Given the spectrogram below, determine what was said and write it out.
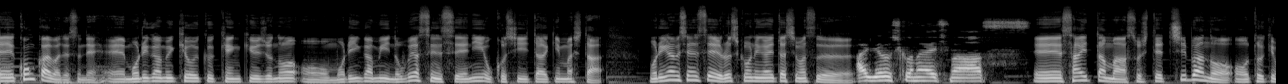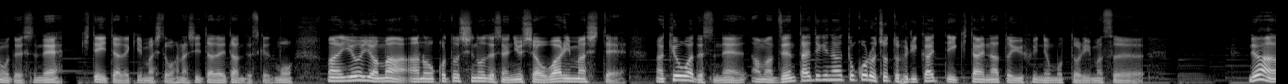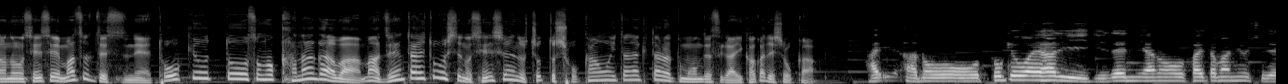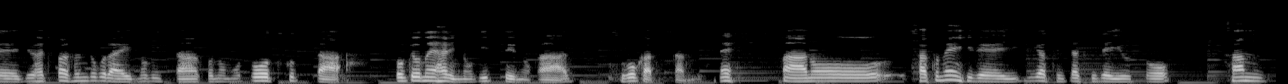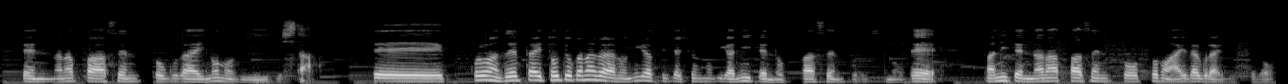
えー、今回はですね、えー、森上教育研究所の森上信康先生にお越しいただきました。森上先生よろしくお願いいたします。はいよろしくお願いします、えー、埼玉そして千葉の時もですね来ていただきましてお話しいただいたんですけども、まあ、いよいよ、まあ、あの今年のですね入社終わりまして、まあ、今日はですねあ、まあ、全体的なところをちょっと振り返っていきたいなというふうに思っておりますではあの先生まずですね東京とその神奈川、まあ、全体通しての先生のちょっと所感をいただけたらと思うんですがいかがでしょうか？はい、あの東京はやはり事前にあの埼玉入試で18%ぐらい伸びたこの元を作った東京のやはり伸びっていうのがすごかったんですね。まあ、あの昨年比で2月1日で言うと3.7%ぐらいの伸びでした。で、これは絶対東京、神奈川の2月1日の伸びが2.6%ですので、まあ、2.7%との間ぐらいですけど、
